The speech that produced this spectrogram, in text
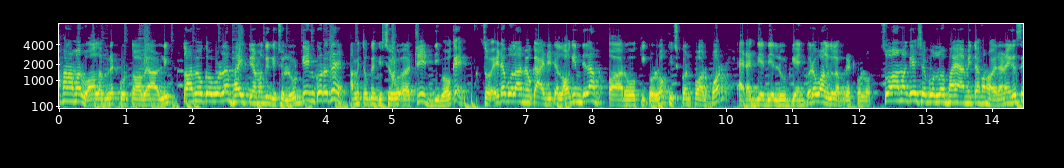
এখন আমার ওয়াল আপগ্রেড করতে হবে আর্লি তো আমি ওকে বললাম, ভাই, তুই আমাকে কিছু লুট গেইন করে দে, আমি তোকে কিছু ট্রিট দিব ওকে সো এটা বলে আমি ওকে আইডিটা লগ ইন দিলাম, আর ও কি করল, কিছুক্ষণ পর পর অ্যাটাক দিয়ে দিয়ে লুট গেইন করে ওয়ালগুলো আপগ্রেড করল। সো আমাকে এসে বলল, ভাই, আমি তো এখন হয়রান হয়ে গেছি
